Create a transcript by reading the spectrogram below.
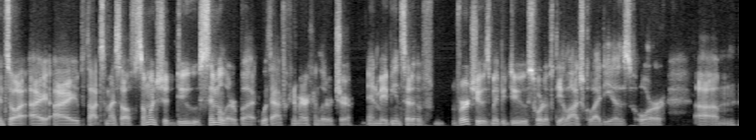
And so I, I thought to myself, someone should do similar, but with African American literature, and maybe instead of virtues, maybe do sort of theological ideas or, um,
